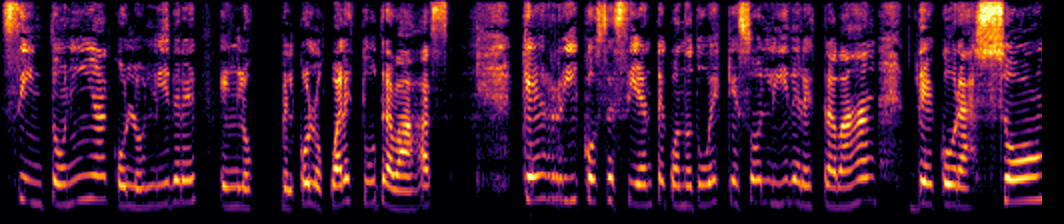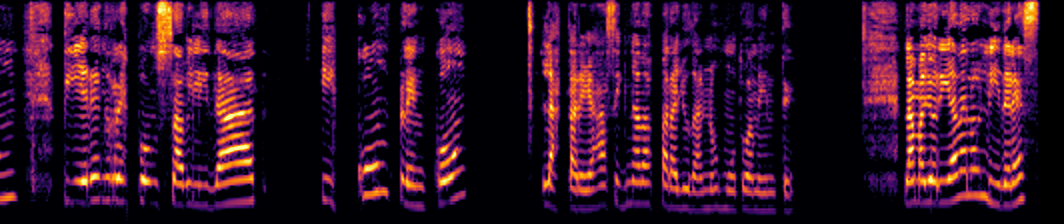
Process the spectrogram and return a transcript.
sintonía con los líderes en los, con los cuales tú trabajas. Qué rico se siente cuando tú ves que esos líderes trabajan de corazón, tienen responsabilidad y cumplen con las tareas asignadas para ayudarnos mutuamente. La mayoría de los líderes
